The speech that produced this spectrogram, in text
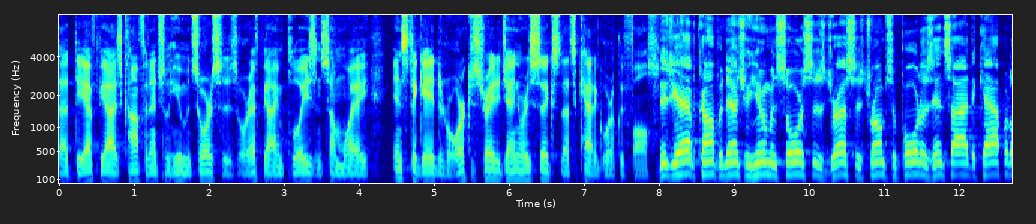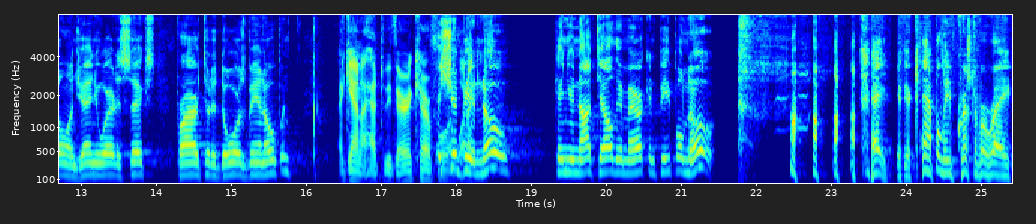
that the FBI's confidential human sources or FBI employees in some way instigated or orchestrated January 6th, that's categorically false. Did you have confidential human sources dressed as Trump supporters inside the Capitol on January the 6th prior to the doors being open? Again, I had to be very careful. It should be a can no. Can you not tell the American people no? hey, if you can't believe Christopher Wray,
